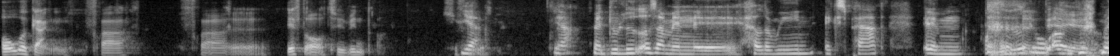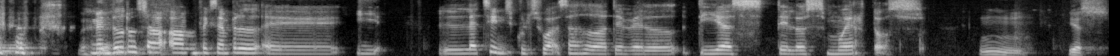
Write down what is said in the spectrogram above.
overgangen fra, fra uh, efterår til vinter. Ja. Ja, men du lyder som en uh, Halloween-ekspert. Øhm, ved du om, men ved du så om for eksempel uh, i latinsk kultur, så hedder det vel Dias de los Muertos. Mm, yes.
